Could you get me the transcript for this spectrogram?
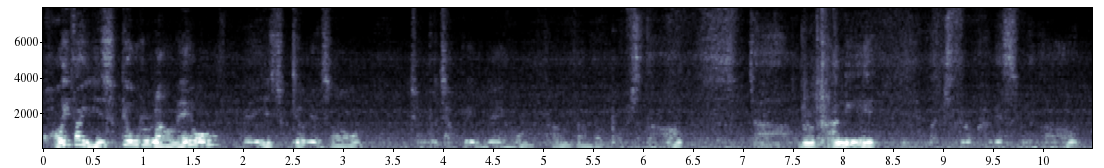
거의 다 인숙격으로 나오네요. 네, 인숙격에서 전부 잡고 있네요. 다음도 한번 봅시다. 자, 오늘 강의 마치도록 하겠습니다.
